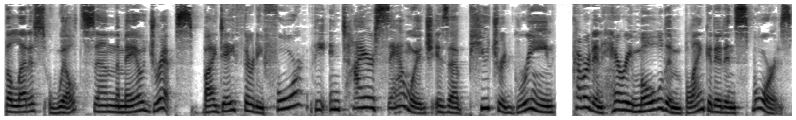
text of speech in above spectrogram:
the lettuce wilts and the mayo drips. By day 34, the entire sandwich is a putrid green covered in hairy mold and blanketed in spores.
